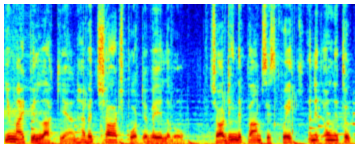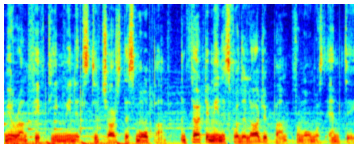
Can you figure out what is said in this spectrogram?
you might be lucky and have a charge port available. Charging the pumps is quick and it only took me around 15 minutes to charge the small pump and 30 minutes for the larger pump from almost empty.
